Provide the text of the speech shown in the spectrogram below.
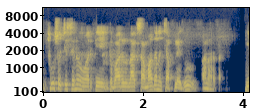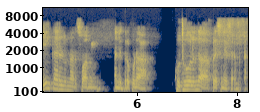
చూసి వచ్చేసాను వారికి ఇంక వారు నాకు సమాధానం చెప్పలేదు అన్నారట. ఏం కార్యాలు ఉన్నారు స్వామి? అని ఇద్దరు కూడా కుతూహలంగా ప్రశ్న వేశారన్నమాట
